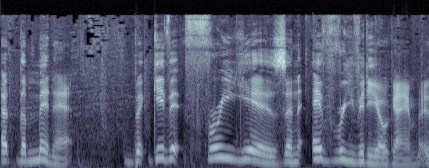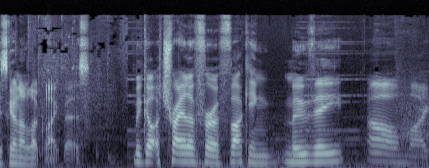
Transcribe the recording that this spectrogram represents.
at the minute, but give it three years and every video game is gonna look like this. We got a trailer for a fucking movie. Oh my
